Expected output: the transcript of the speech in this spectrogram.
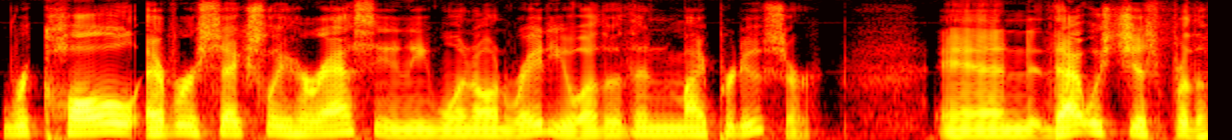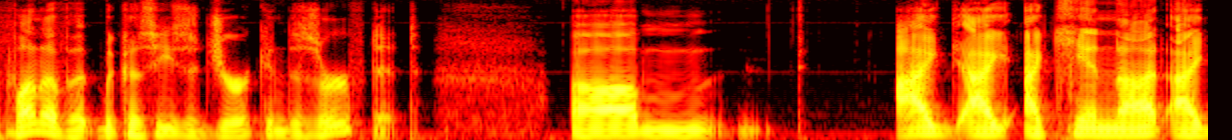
recall ever sexually harassing anyone on radio other than my producer. And that was just for the fun of it because he's a jerk and deserved it. Um, I, I I cannot I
